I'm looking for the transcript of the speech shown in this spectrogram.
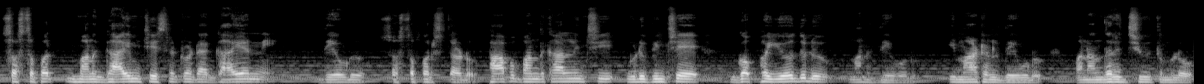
స్వస్థప మన గాయం చేసినటువంటి ఆ గాయాన్ని దేవుడు స్వస్థపరుస్తాడు. పాప బంధకాల నుంచి విడిపించే గొప్ప యోధుడు మన దేవుడు. ఈ మాటలు దేవుడు మనందరి జీవితంలో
